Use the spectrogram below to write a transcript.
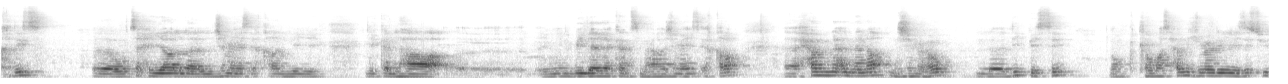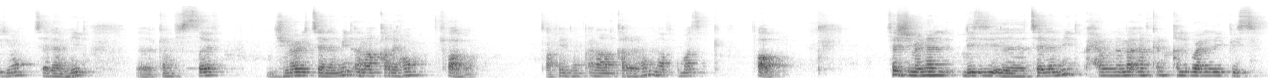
خديت آه، وتحية للجمعيه إقرا اللي اللي كان لها آه، يعني البداية كانت مع جمعية إقرا. آه، حاولنا أننا نجمعوا des PC donc قلت لهم تحاولوا تجمعوا لي لي التلاميذ كان في الصيف. جمعوا لي التلاميذ أنا نقريهم فابور صافي donc أنا غنقريهم l'informatique فابور فاش جمعنا لي التلاميذ حاولنا ما أمكن نقلبوا على les PC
